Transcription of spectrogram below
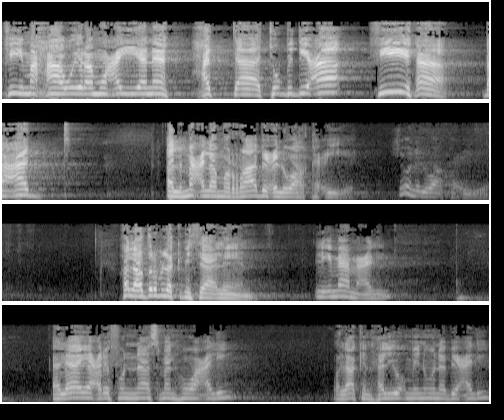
في محاور معينة حتى تبدع فيها. بعد المعلم الرابع الواقعية. شلون الواقعية؟ خل أضرب لك مثالين. الإمام علي. ألا يعرف الناس من هو علي؟ ولكن هل يؤمنون بعلي؟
